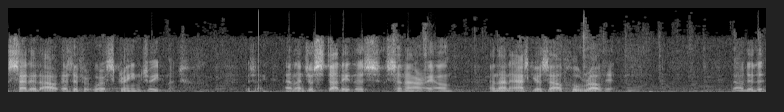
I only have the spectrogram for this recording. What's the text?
set it out as if it were a screen treatment. You see. And then just study this scenario and then ask yourself who wrote it. Now, did it,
